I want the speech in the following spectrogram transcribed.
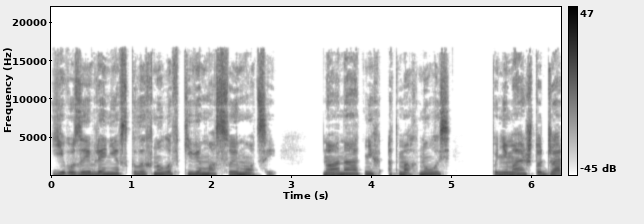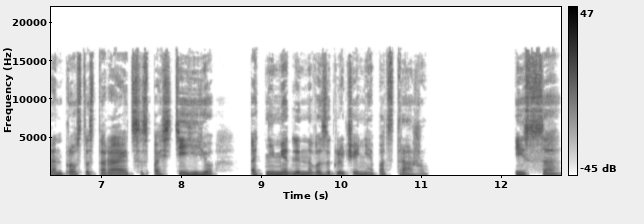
Его заявление всколыхнуло в Киве массу эмоций, но она от них отмахнулась, понимая, что Джарен просто старается спасти ее от немедленного заключения под стражу. Исса,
